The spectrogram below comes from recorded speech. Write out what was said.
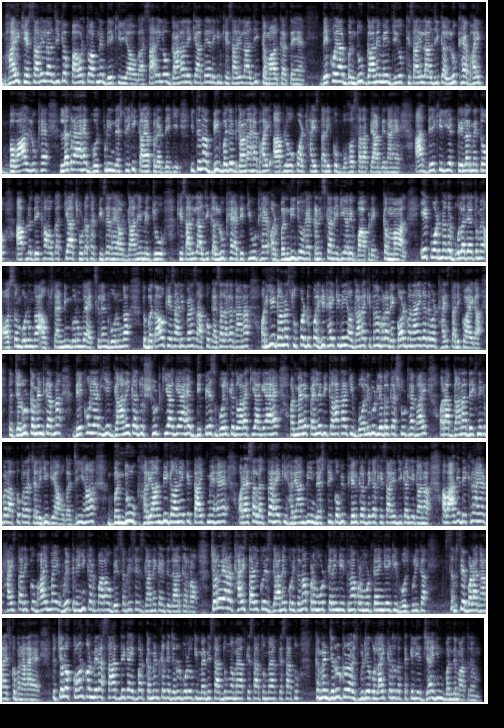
भाई खेसारी लाल जी का पावर तो आपने देख ही लिया होगा। सारे लोग गाना लेके आते हैं, लेकिन खेसारी लाल जी कमाल करते हैं। देखो यार, बंदूक गाने में जो खेसारी लाल जी का लुक है भाई, बवाल लुक है। लग रहा है भोजपुरी इंडस्ट्री की काया पलट देगी। इतना बिग बजट गाना है भाई, आप लोगों को 28 तारीख को बहुत सारा प्यार देना है। आज देख ही लिए ट्रेलर में तो आप लोग देखा होगा क्या छोटा सा टीजर है और गाने में जो खेसारी लाल जी का लुक है एटीट्यूड है और बंदी जो है, कनिष्का नेगी, अरे बाप रे, कमाल। एक वर्ड में अगर बोला जाए तो मैं औसम बोलूँगा आउटस्टैंडिंग बोलूँगा एक्सीलेंट बोलूँगा। तो बताओ खेसारी फैंस आपको कैसा लगा गाना? और ये गाना सुपर डुपर हिट है कि नहीं? और गाना कितना बड़ा रिकॉर्ड बनाएगा, जब अट्ठाईस तारीख को आएगा। तो ज़रूर कमेंट करना। देखो यार, ये गाने का जो शूट किया गया है, दीपेश गोयल के द्वारा किया गया है, और मैंने पहले भी कहा था कि बॉलीवुड लेवल का शूट है भाई, और आप गाना देखने के बाद आपको पता चल ही गया होगा। जी हाँ बंदूक हरियाणवी गाने के टाइप में है, और ऐसा लगता है कि हरियाणवी इंडस्ट्री को भी फेल कर देगा खेसारी जी का ये गाना। अब आगे देखना है अट्ठाईस तारीख को। भाई, मैं वेट नहीं कर पा रहा हूँ, बेसब्री से इस गाने का इंतज़ार कर रहा हूँ। चलो यार, अट्ठाईस तारीख को इस गाने को इतना प्रमोट करेंगे, इतना प्रमोट करेंगे कि भोजपुरी का सबसे बड़ा गाना इसको बनाना है। तो चलो कौन कौन मेरा साथ देगा? एक बार कमेंट करके ज़रूर बोलो कि मैं भी साथ दूँगा, मैं आपके साथ हूँ, मैं आपके साथ हूँ। कमेंट ज़रूर करो और इस वीडियो को लाइक कर दो। तब तक के लिए जय हिंद बंदे मातरम।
